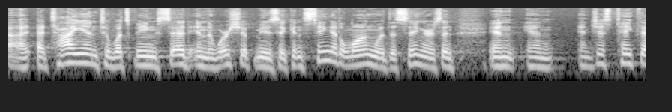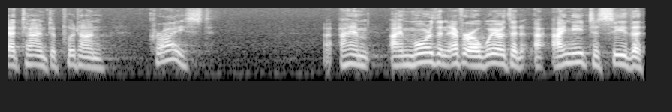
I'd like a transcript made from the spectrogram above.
uh, uh, tie into what's being said in the worship music and sing it along with the singers and, and, and, and just take that time to put on Christ. I am I'm more than ever aware that I need to see the,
